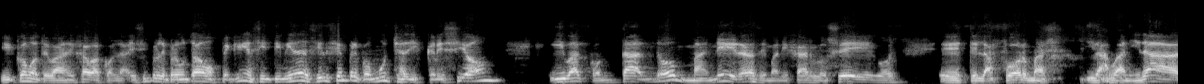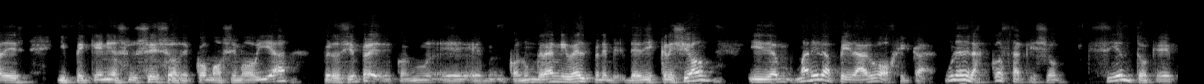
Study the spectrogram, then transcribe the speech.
¿Y cómo te manejabas con la...? Y siempre le preguntábamos pequeñas intimidades y él siempre con mucha discreción iba contando maneras de manejar los egos, este, las formas y las vanidades y pequeños sucesos de cómo se movía, pero siempre con un, eh, con un gran nivel de discreción y de manera pedagógica. Una de las cosas que yo siento que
